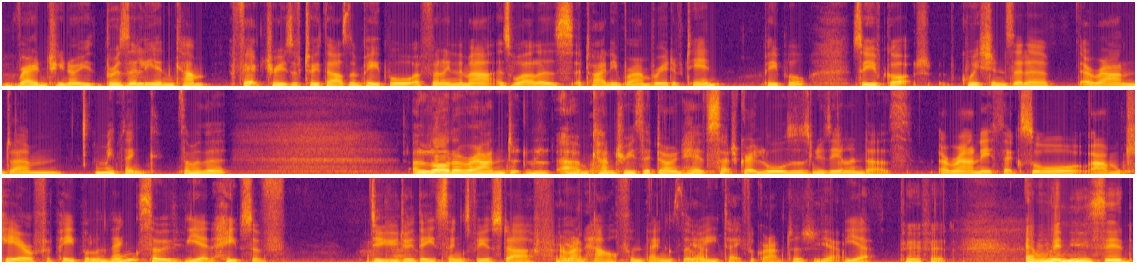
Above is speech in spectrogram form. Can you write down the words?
range. You know, Brazilian com- factories of two thousand people are filling them out, as well as a tiny brown bread of ten people. So you've got questions that are around. Um, let me think. Some of the a lot around um, countries that don't have such great laws as New Zealand does around ethics or um, care for people and things. So yeah, heaps of do you do these things for your staff Yeah. around health and things that Yeah. we take for granted? Yeah. yeah. Perfect. And when you said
